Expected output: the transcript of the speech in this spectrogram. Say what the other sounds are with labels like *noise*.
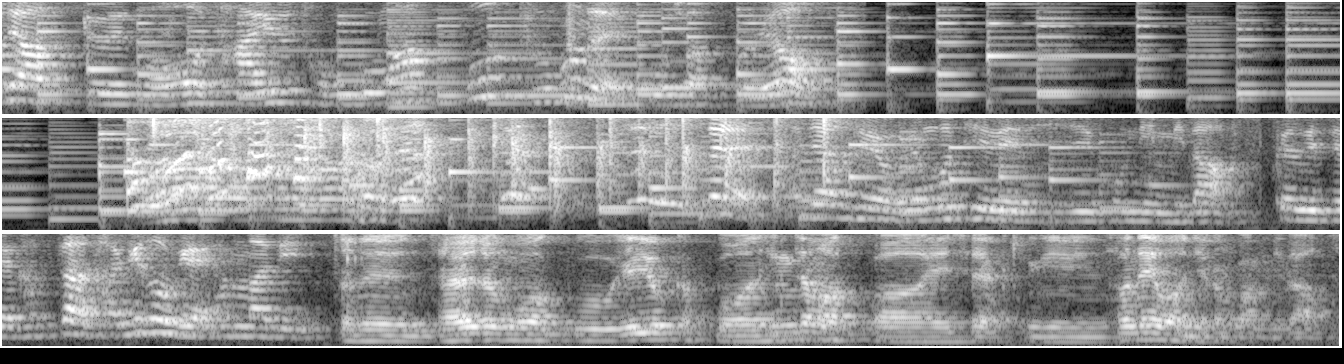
고려대학교에서 자유전공학부 두 분을 모셨어요. 네, 안녕하세요. 연고TV MC 고니입니다. 그래서 이제 각자 자기소개 한마디. 저는 자유전공학부 16학번 행정학과에 재학 중인 선혜원이라고 합니다.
